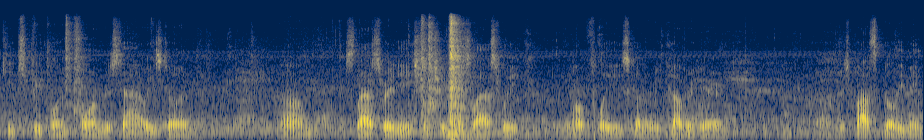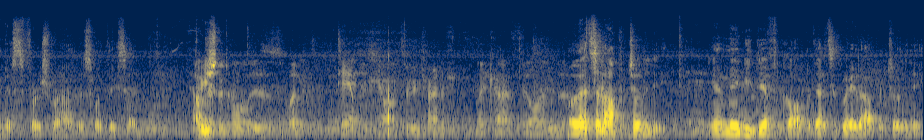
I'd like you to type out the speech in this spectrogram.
keeps people informed as to how he's doing. Um, his last radiation treatment was last week. And hopefully, he's going to recover here. Uh, there's a possibility he may miss the first round, is what they said. How difficult is what Dantley's going through, trying to like kind of fill in the? Well, that's an opportunity. You know, it may be difficult, but that's a great opportunity.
